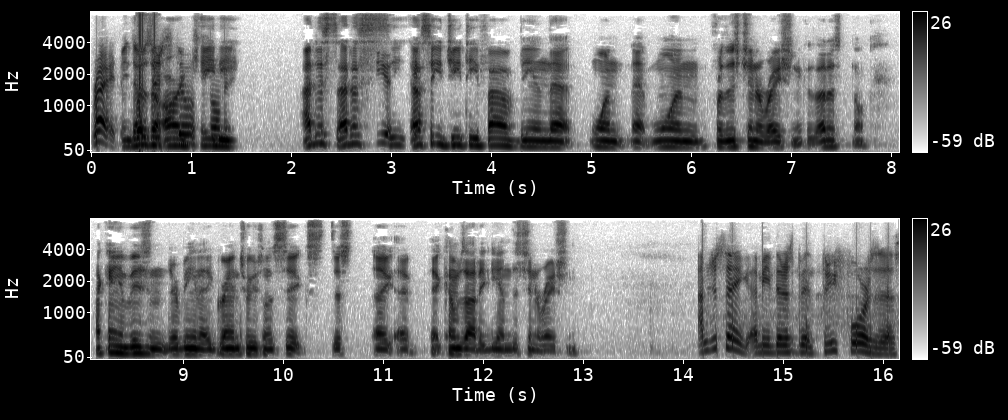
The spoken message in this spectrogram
Right. I mean, those are there's so many- arcadey. I just, I just Yeah. see, I see GT5 being that one, that one for this generation because I just don't, I can't envision there being a Gran Turismo 6 just uh, uh, that comes out again this generation. I'm just saying. I mean, there's been three Forzas.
